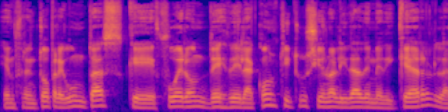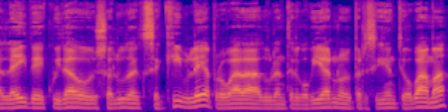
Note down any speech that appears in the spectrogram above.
enfrentó preguntas que fueron desde la constitucionalidad de Medicare, la ley de cuidado de salud asequible aprobada durante el gobierno del presidente Obama,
